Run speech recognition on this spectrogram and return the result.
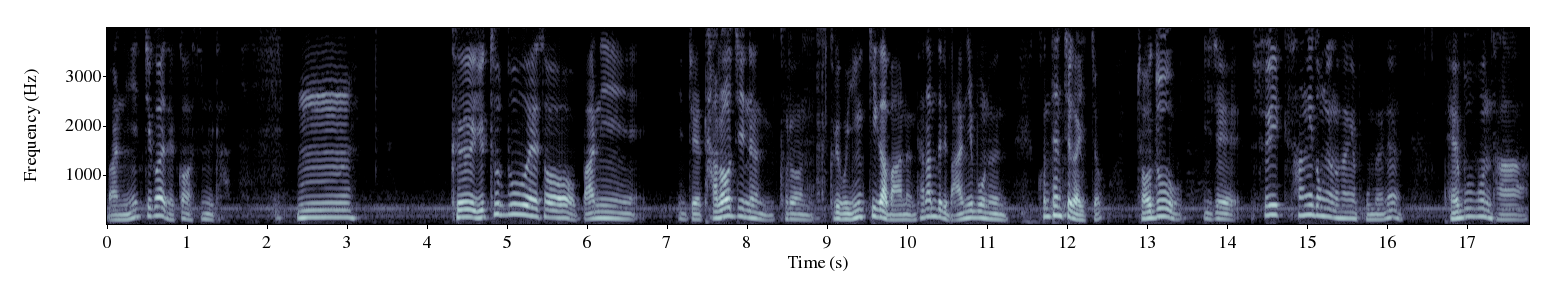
많이 찍어야 될 것 같습니다. 음, 그 유튜브에서 많이 이제 다뤄지는 그런 그리고 인기가 많은 사람들이 많이 보는 콘텐츠가 있죠. 저도 이제 수익 상위 동영상에 보면은 대부분 다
